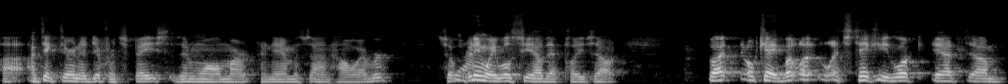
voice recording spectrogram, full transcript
Uh, I think they're in a different space than Walmart and Amazon, however. So, yeah. but anyway, we'll see how that plays out. But okay, but let, us take a look at um,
